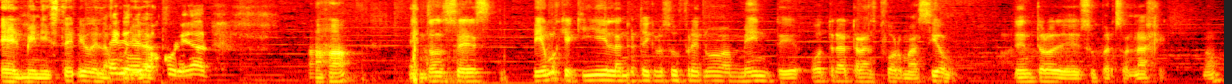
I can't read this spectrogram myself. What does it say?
el Ministerio de la De la oscuridad. Ajá. Entonces, digamos que aquí el Undertaker sufre nuevamente otra transformación dentro de su personaje, ¿no?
